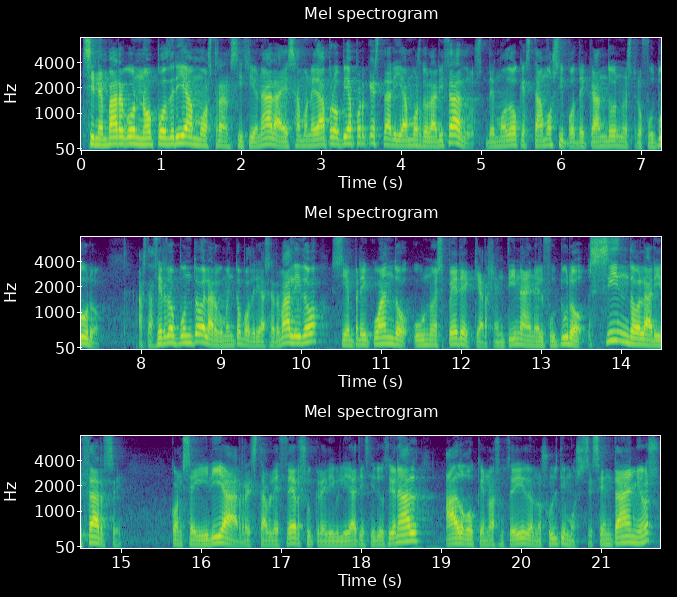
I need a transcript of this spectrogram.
sin embargo, no podríamos transicionar a esa moneda propia porque estaríamos dolarizados, de modo que estamos hipotecando nuestro futuro. Hasta cierto punto el argumento podría ser válido, siempre y cuando uno espere que Argentina en el futuro, sin dolarizarse, conseguiría restablecer su credibilidad institucional, algo que no ha sucedido en los últimos 60 años,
